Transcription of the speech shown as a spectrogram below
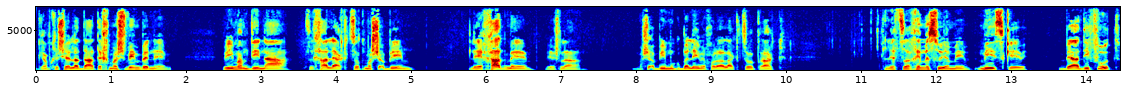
גם קשה לדעת איך משווים ביניהם. ואם המדינה צריכה להקצות משאבים לאחד מהם, ויש לה משאבים מוגבלים, יכולה להקצות רק לצרכים מסוימים, מי יזכה בעדיפות.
